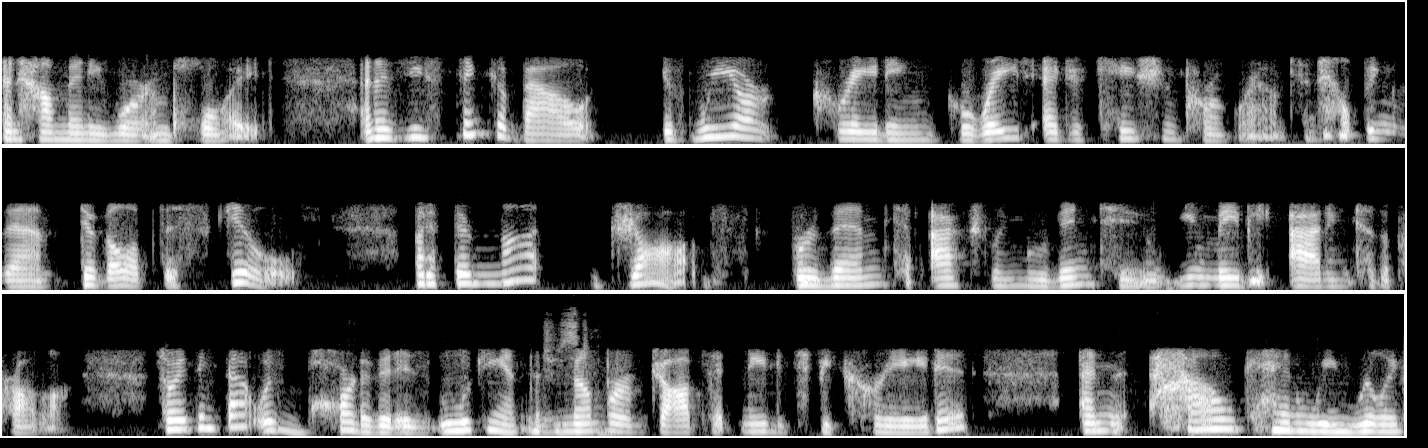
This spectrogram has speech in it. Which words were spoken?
and how many were employed. And as you think about if we are creating great education programs and helping them develop the skills, but if they're not jobs for them to actually move into, you may be adding to the problem. So I think that was hmm. part of it is looking at the number of jobs that needed to be created and how can we really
